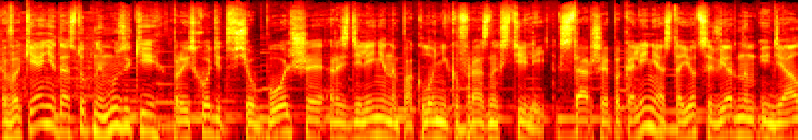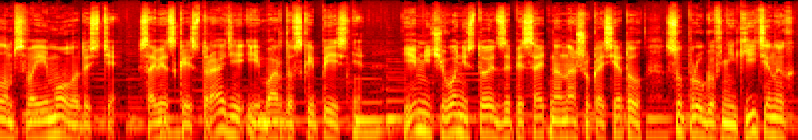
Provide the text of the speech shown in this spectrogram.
В океане доступной музыки происходит все большее разделение на поклонников разных стилей. Старшее поколение остается верным идеалам своей молодости – советской эстраде и бардовской песне. Им ничего не стоит записать на нашу кассету супругов Никитиных,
